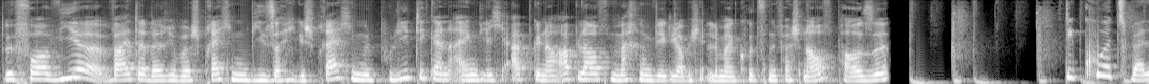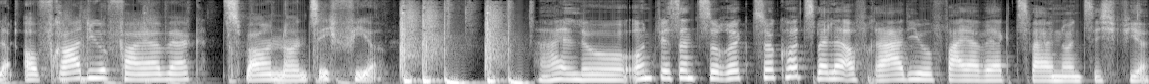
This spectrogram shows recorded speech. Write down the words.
Bevor wir weiter darüber sprechen, wie solche Gespräche mit Politikern eigentlich ab genau ablaufen, machen wir, glaube ich, alle mal kurz eine Verschnaufpause. Die Kurzwelle auf Radio Feuerwerk 92.4. Hallo und wir sind zurück zur Kurzwelle auf Radio Feuerwerk 92.4.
